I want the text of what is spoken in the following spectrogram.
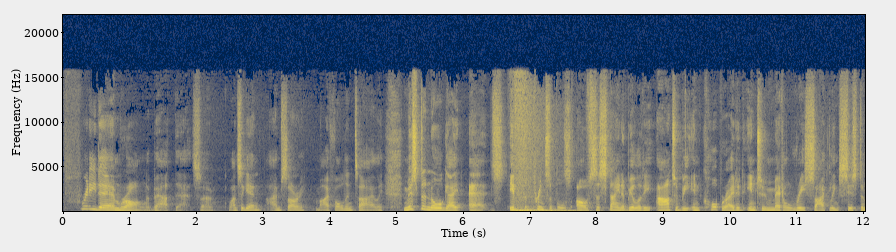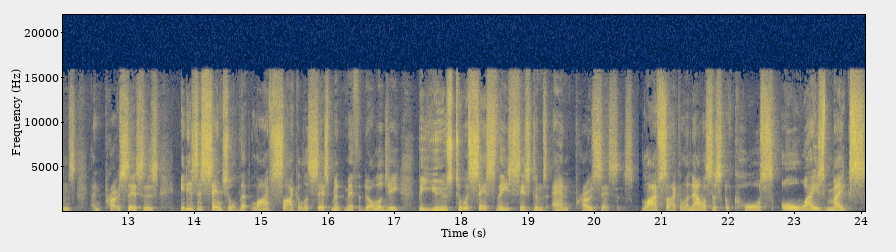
pretty damn wrong about that. So once again, I'm sorry, my fault entirely. Mr. Norgate adds If the principles of sustainability are to be incorporated into metal recycling systems and processes, it is essential that life cycle assessment methodology be used to assess these systems and processes. Life cycle analysis, of course, always makes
